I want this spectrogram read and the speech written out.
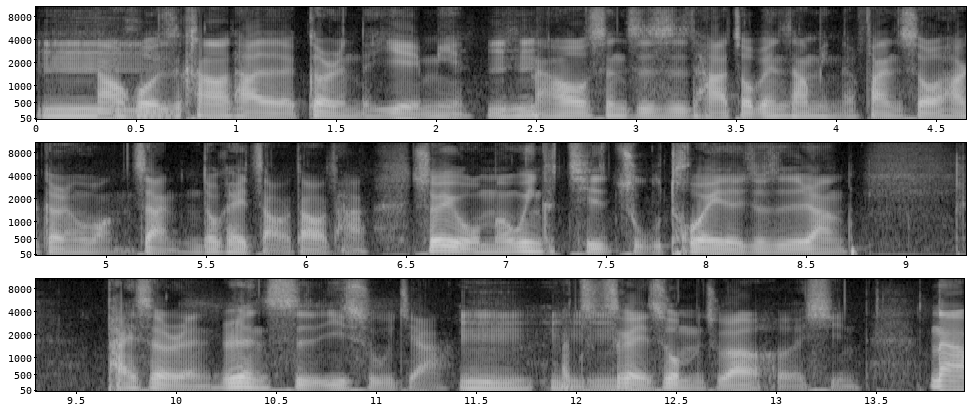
嗯。然后或者是看到他的个人的页面，嗯然后甚至是他周边商品的贩售，他个人网站，你都可以找到他。所以，我们 Wink 其实主推的就是让拍摄人认识艺术家，嗯这个也是我们主要的核心。那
